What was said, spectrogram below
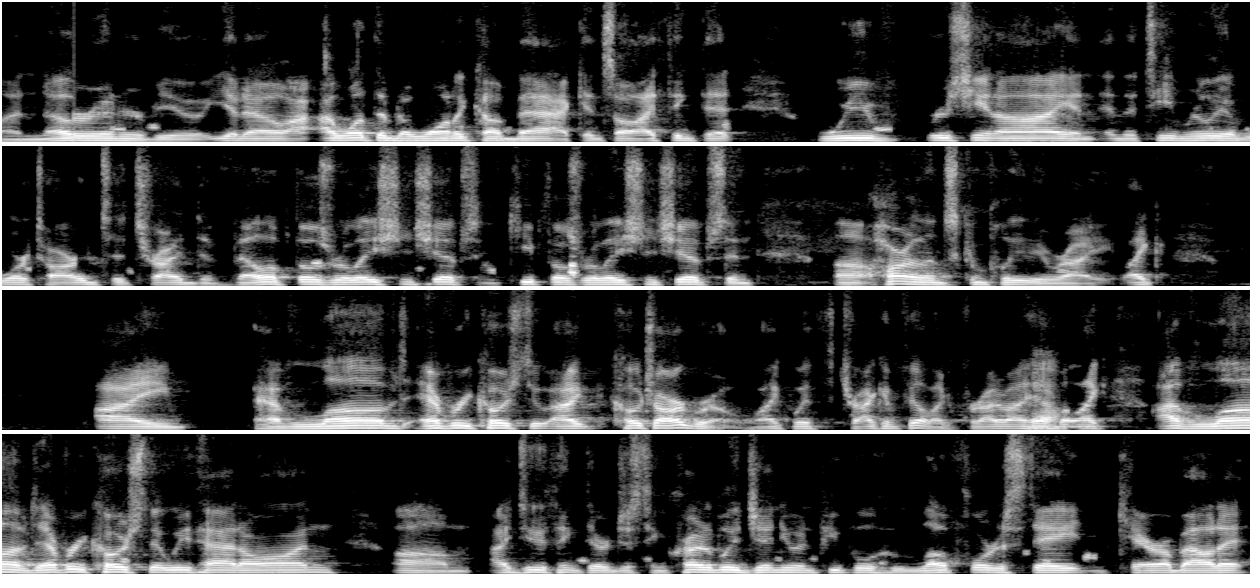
another interview. You know, I, I want them to want to come back. And so I think that we've Richie and I and, and the team really have worked hard to try and develop those relationships and keep those relationships. And uh, Harlan's completely right. Like I have loved every coach to I coach Argro, like with track and field, like forgot about yeah. him, but like I've loved every coach that we've had on. Um, I do think they're just incredibly genuine people who love Florida State and care about it.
